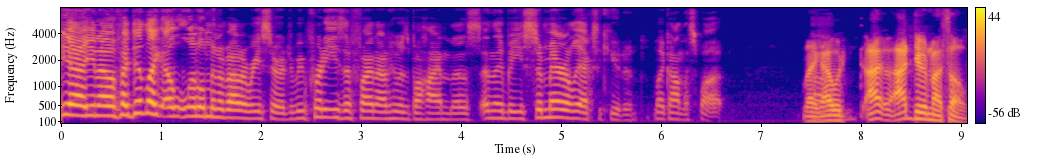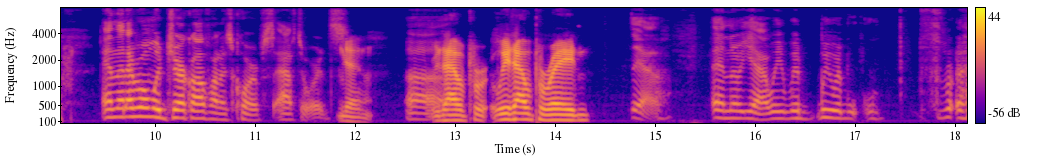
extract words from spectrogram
Yeah, you know, if I did like a little bit about a research, it'd be pretty easy to find out who was behind this, and they'd be summarily executed, like on the spot. Like, I would, Um, I, I'd do it myself. And then everyone would jerk off on his corpse afterwards. Yeah, Uh, we'd have a, par- we'd have a parade. Yeah, and uh, yeah, we would we would th-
